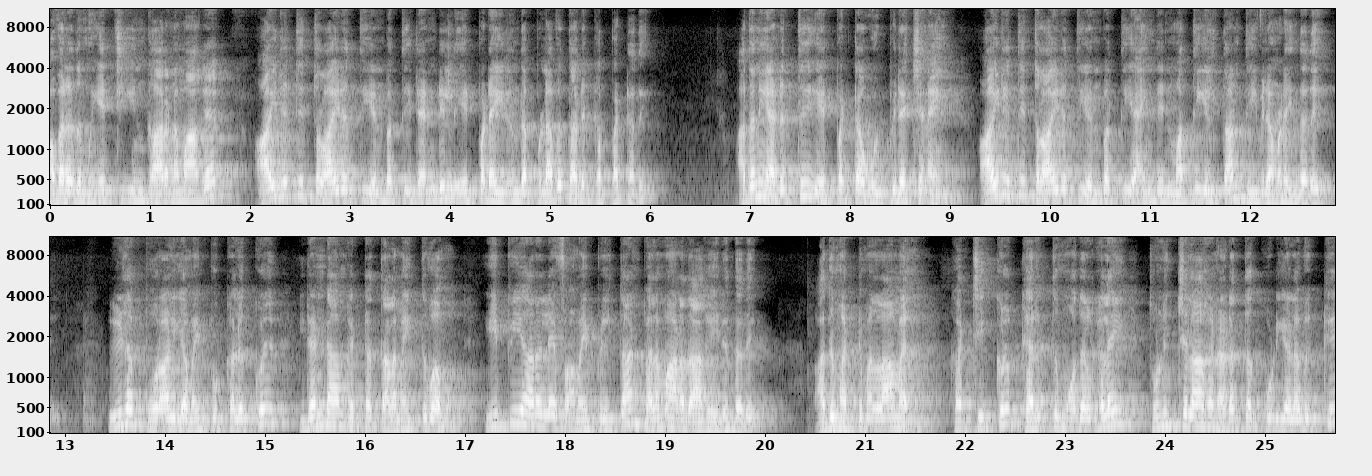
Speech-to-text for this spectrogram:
அவரது முயற்சியின் காரணமாக ஆயிரத்தி தொள்ளாயிரத்தி எண்பத்தி ரெண்டில் ஏற்பட இருந்த பிளவு தடுக்கப்பட்டது. அதனை அடுத்து ஏற்பட்ட உள்பிரச்சனை ஆயிரத்தி தொள்ளாயிரத்தி எண்பத்தி ஐந்தின் மத்தியில் தான் தீவிரமடைந்தது. ஈழப் போராளி அமைப்புகளுக்குள் இரண்டாம் கட்ட தலைமைத்துவம் இபிஆர்எல்எஃப் அமைப்பில்தான் பலமானதாக இருந்தது. அது மட்டுமல்லாமல் கட்சிக்குள் கருத்து மோதல்களை துணிச்சலாக நடத்தக்கூடிய அளவுக்கு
